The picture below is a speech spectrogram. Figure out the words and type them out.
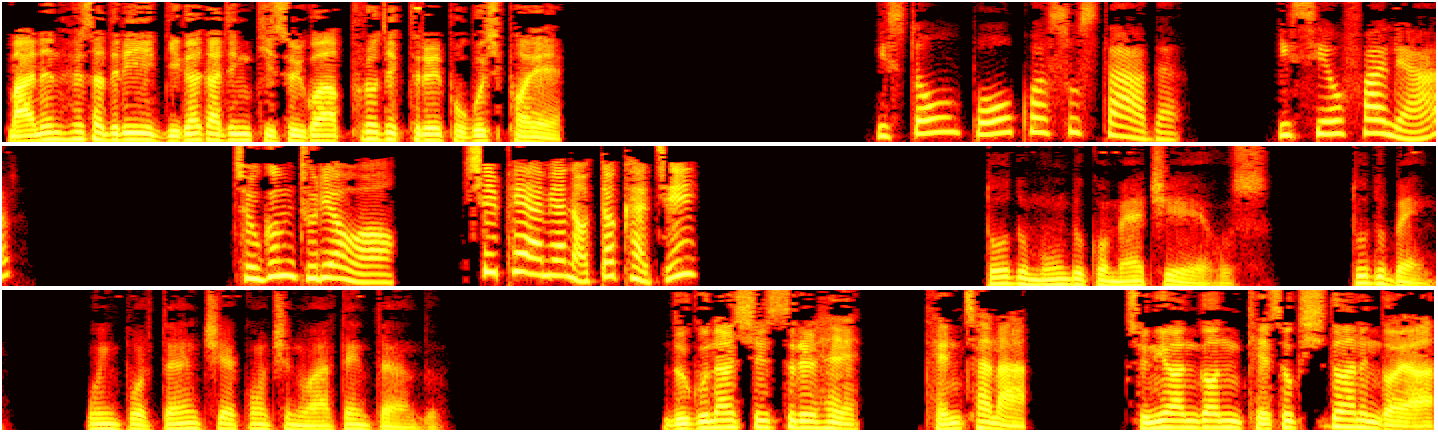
많은 회사들이 네가 가진 기술과 프로젝트를 보고 싶어 해. Estou um pouco assustada. E se eu falhar? 조금 두려워. 실패하면 어떡하지? Todo mundo comete erros. Tudo bem. O importante é continuar tentando. 누구나 실수를 해. 괜찮아. 중요한 건 계속 시도하는 거야.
